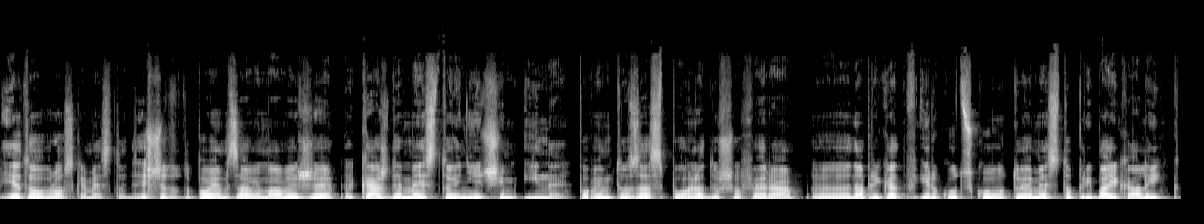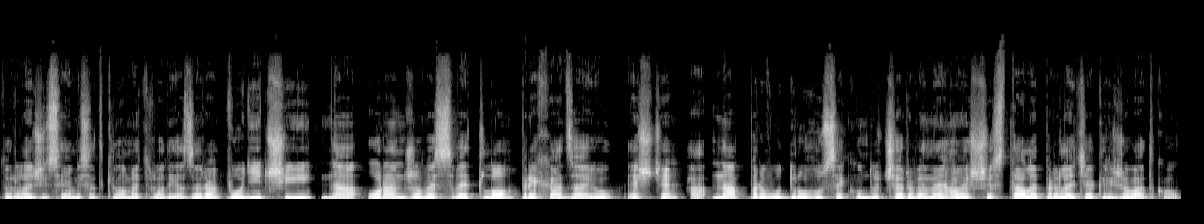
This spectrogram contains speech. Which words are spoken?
Je to obrovské mesto. Ešte toto poviem zaujímavé, že každé mesto je niečím iné. Poviem to zase z pohľadu šoféra. E, napríklad v Irkutsku, to je mesto pri Bajkali, ktoré leží 70 km od jazera. Vodiči na oranžové svetlo prechádzajú ešte a na prvú, druhú sekundu červeného ešte stále preletia križovatkou. E,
